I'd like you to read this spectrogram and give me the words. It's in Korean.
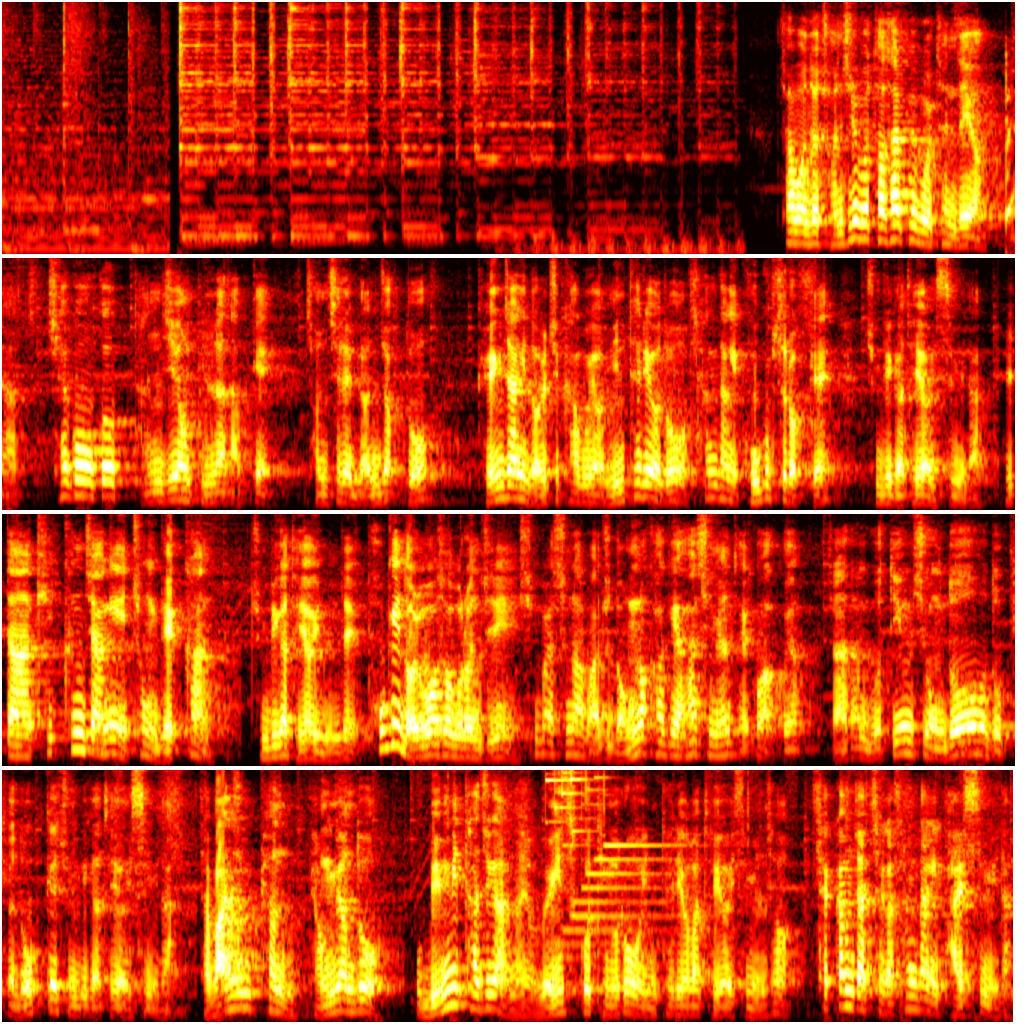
자 먼저 전실부터 살펴볼 텐데요. 야, 최고급 단지형 빌라답게 전실의 면적도 굉장히 널찍하고요. 인테리어도 상당히 고급스럽게 준비가 되어 있습니다. 일단 키 큰 장이 총 4칸 준비가 되어 있는데 폭이 넓어서 그런지 신발 수납 아주 넉넉하게 하시면 될 것 같고요. 자 하단부 띄움 시공도 높이가 높게 준비가 되어 있습니다. 자 맞은편 벽면도 뭐 밋밋하지가 않아요. 웨인스코팅으로 인테리어가 되어 있으면서 색감 자체가 상당히 밝습니다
